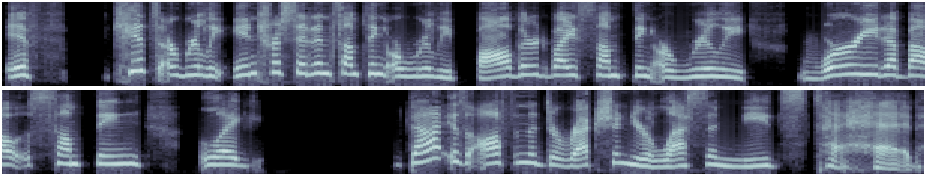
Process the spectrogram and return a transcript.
if kids are really interested in something or really bothered by something or really worried about something like that is often the direction your lesson needs to head.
